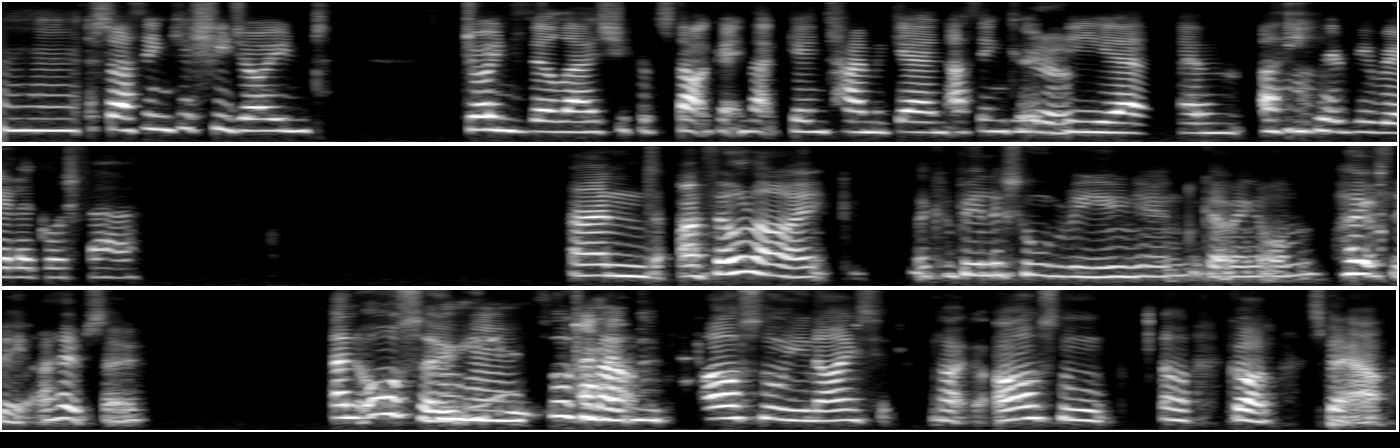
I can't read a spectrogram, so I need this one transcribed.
Mhm. So I think if she joined joined Villa, she could start getting that game time again. I think it Yeah. would be um, I think it would be really good for her. And I feel like there could be a little reunion going on. Hopefully, I hope so. And also, Mhm. talking I hope- about Arsenal United, like Arsenal, oh God, spit out.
